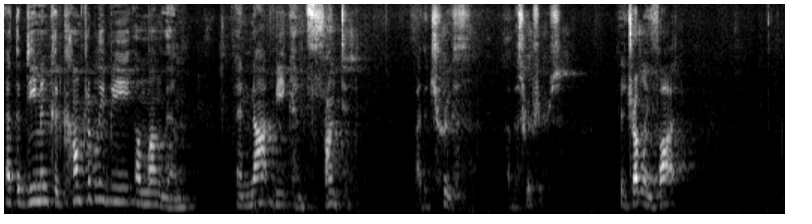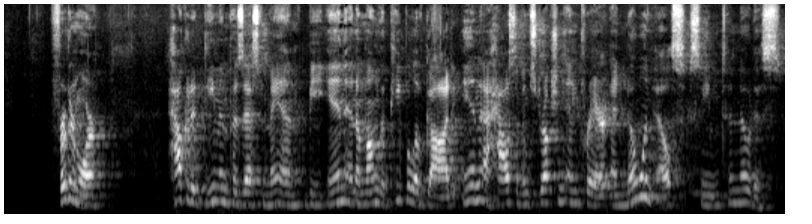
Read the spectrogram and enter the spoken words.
That the demon could comfortably be among them and not be confronted by the truth of the scriptures. It's a troubling thought. Furthermore, How could a demon possessed man be in and among the people of God in a house of instruction and prayer, and no one else seemed to notice?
